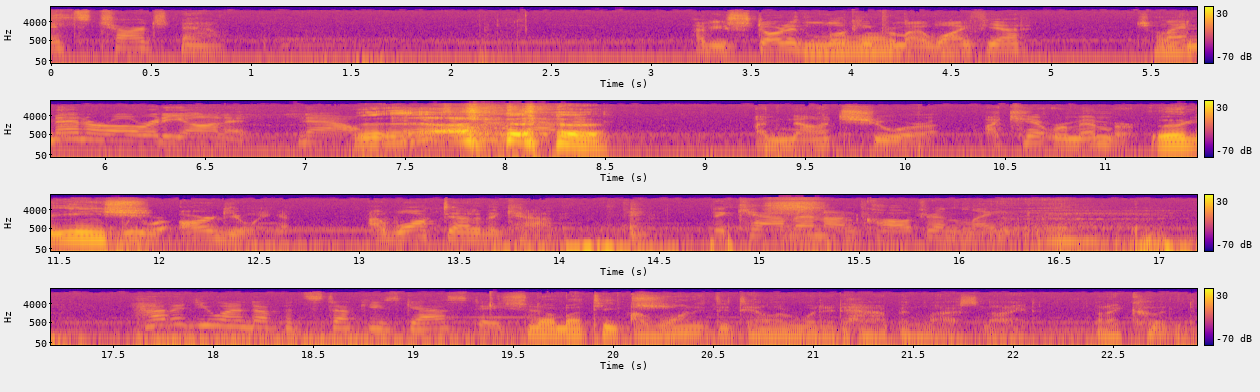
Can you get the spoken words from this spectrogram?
It's charged now. Have you started looking for my wife yet? My Çaldık. men are already on it. Now, can you tell me what happened? I'm not sure. I can't remember. Öyle inş. We were arguing. I walked out of the cabin. The cabin on Cauldron Lake? How did you end up at Stucky's gas station? Sinematik. I wanted to tell her what had happened last night, but I couldn't.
